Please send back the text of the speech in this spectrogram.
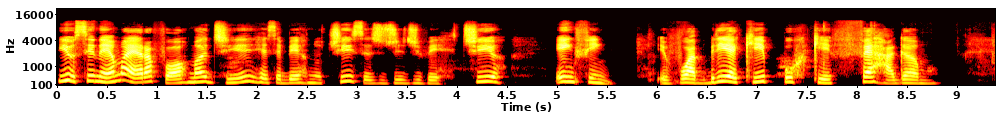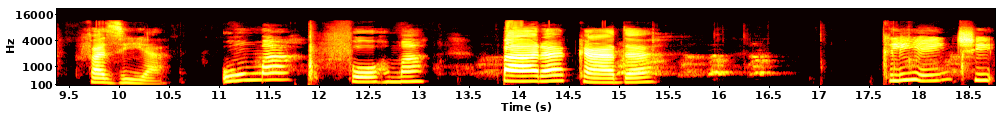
E o cinema era a forma de receber notícias, de divertir, enfim. Eu vou abrir aqui porque Ferragamo fazia uma forma para cada cliente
